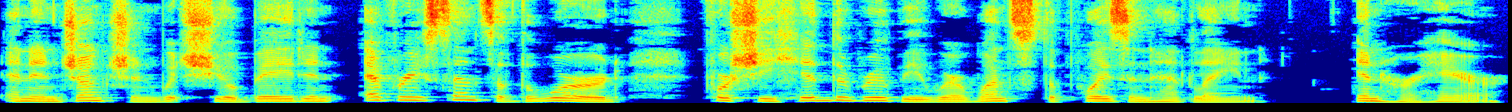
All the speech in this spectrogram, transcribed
an injunction which she obeyed in every sense of the word, for she hid the ruby where once the poison had lain, in her hair.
